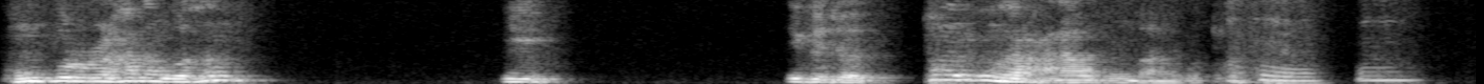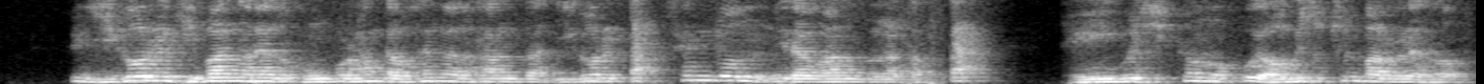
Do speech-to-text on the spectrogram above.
공부를 하는 것은 이, 이게 저 토목공사를 안 하고 공부하는 것도 맞아요. 네. 이거를 기반으로 해서 공부를 한다고 생각을 한다. 이거를 딱 생존이라고 하는 걸 갖다 딱 대입을 시켜놓고 여기서 출발을 해서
